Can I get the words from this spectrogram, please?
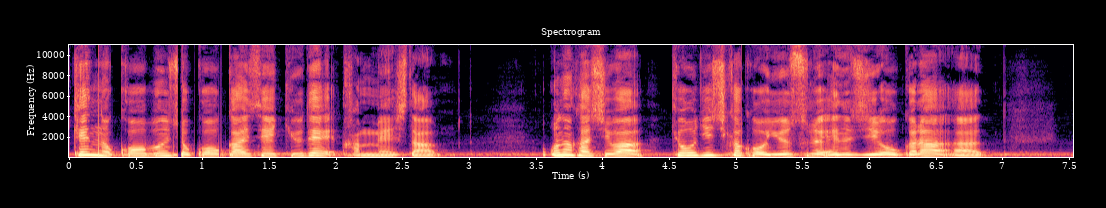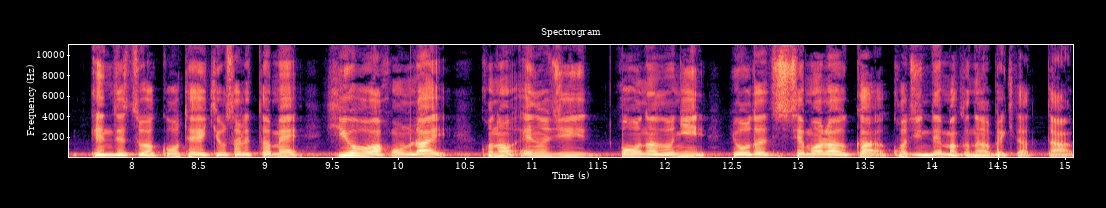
県の公文書公開請求で判明した。尾長氏は教授資格を有する NGO から演説枠を提供されたため、費用は本来、この NGO などに用立ちしてもらうか、個人で賄うべきだった。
